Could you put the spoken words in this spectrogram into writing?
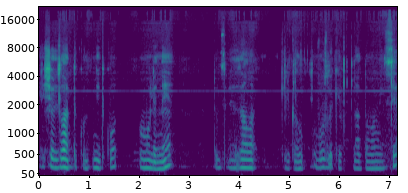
Я ще взяла таку нитку муліне, тут зв'язала кілька вузликів на одному місці.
